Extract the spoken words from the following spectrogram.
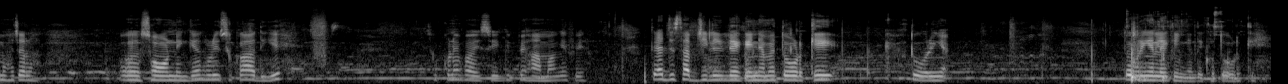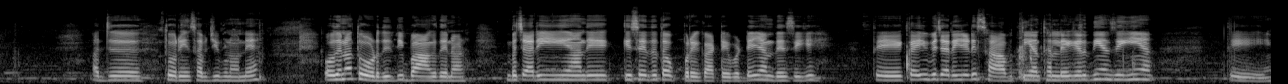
ਮੈਂ ਕਿਹਾ ਚਲ ਸੌਣ ਨਹੀਂ ਗਿਆ ਥੋੜੀ ਸੁਕਾ ਦਈਏ। ਸੁੱਕਣੇ ਪਾਈ ਸੀ ਕਿ ਪਿਹਾਵਾਂਗੇ ਫਿਰ। ਤੇ ਅੱਜ ਸਬਜ਼ੀ ਲਈ ਲੈ ਕੇ ਆਈਆਂ ਮੈਂ ਤੋੜ ਕੇ ਤੋਰੀਆਂ। ਤੋਰੀਆਂ ਲੈ ਕੇ ਆਈਆਂ, ਦੇਖੋ ਤੋੜ ਕੇ। ਅੱਜ ਤੋਰੀਆਂ ਸਬਜ਼ੀ ਬਣਾਉਂਦੇ ਆ। ਉਹਦੇ ਨਾਲ ਤੋੜ ਦਿੱਤੀ ਬਾਂਗ ਦੇ ਨਾਲ। ਵਿਚਾਰੀਆਂ ਦੇ ਕਿਸੇ ਦੇ ਤਾਂ ਉੱਪਰੇ ਕਾਟੇ ਵੱਢੇ ਜਾਂਦੇ ਸੀਗੇ। ਤੇ ਕਈ ਵਿਚਾਰੀ ਜਿਹੜੀ ਸਾਬਤੀਆਂ ਥੱਲੇ ਗਿਰਦੀਆਂ ਸੀਗੀਆਂ ਤੇ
